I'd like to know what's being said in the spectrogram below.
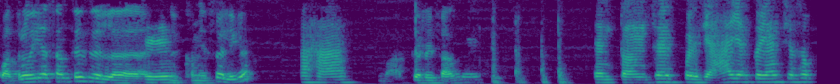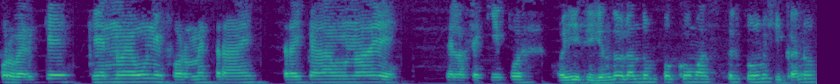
¿Cuatro días antes de la, del comienzo de liga? Ajá. qué rifado. Entonces, pues ya, ya estoy ansioso por ver qué, qué nuevo uniforme trae, trae cada uno de, de los equipos. Oye, siguiendo hablando un poco más del fútbol mexicano,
